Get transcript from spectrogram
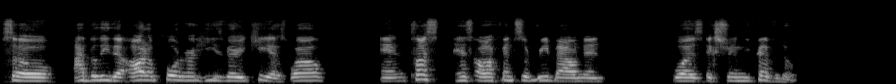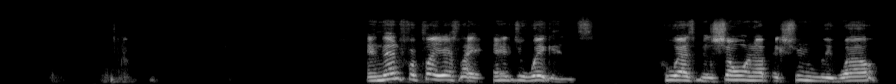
So I believe that Otto Porter, he's very key as well. And plus his offensive rebounding was extremely pivotal. And then for players like Andrew Wiggins, who has been showing up extremely well,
